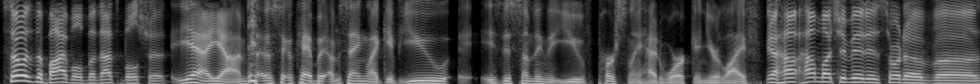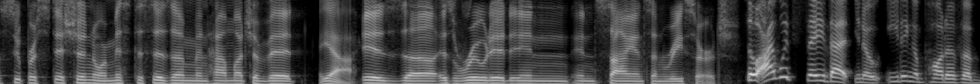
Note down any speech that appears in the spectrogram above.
So is the Bible, but that's bullshit. yeah, yeah. I'm okay, but I'm saying like if you is this something that you've personally had work in your life? Yeah, how how much of it is sort of uh, superstition or mysticism, and how much of it Yeah. is uh, is rooted in in science and research. So I would say that you know eating a part of a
